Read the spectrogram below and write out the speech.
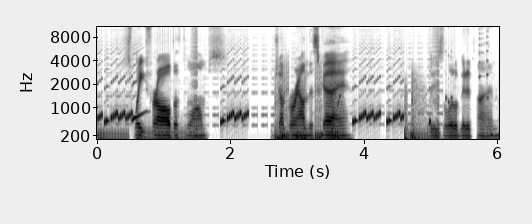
Just wait for all the thwomps. Jump around this guy. Lose a little bit of time.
